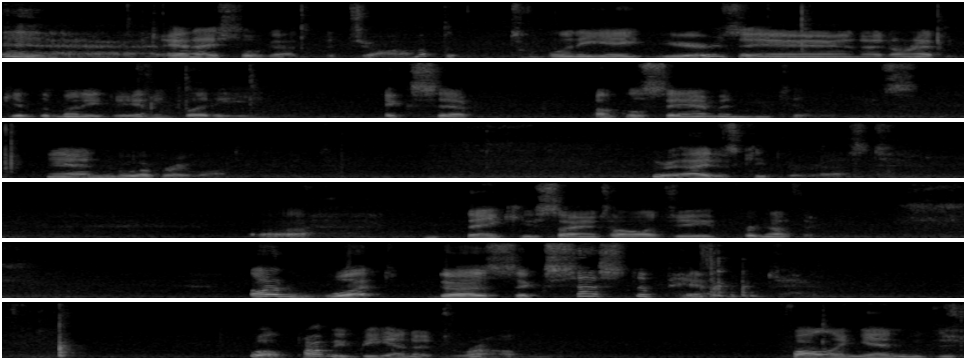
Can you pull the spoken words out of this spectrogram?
And I still got a job, 28 years, and I don't have to give the money to anybody except Uncle Sam and utilities, and whoever I want to give it to. I just keep the rest. Uh, thank you, Scientology, for nothing. On what does success depend? Well, probably be in a drone, falling in with the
